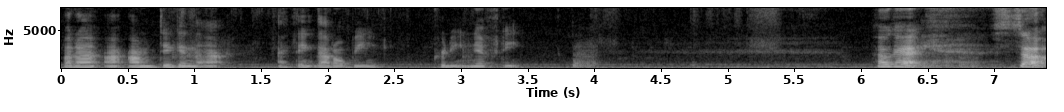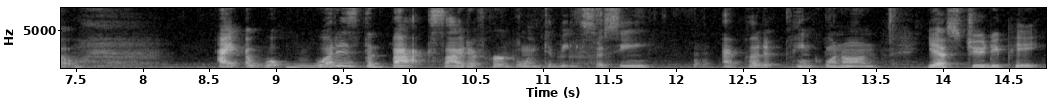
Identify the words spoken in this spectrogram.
But I, I, I'm digging that. I think that'll be pretty nifty. Okay, so I what, what is the back side of her going to be? So see, I put a pink one on. Yes, Judy P.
